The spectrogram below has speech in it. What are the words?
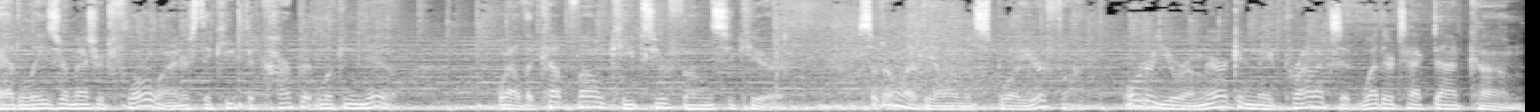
Add laser measured floor liners to keep the carpet looking new. While the CupFone keeps your phone secure. So don't let the elements spoil your fun. Order your American made products at WeatherTech.com.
